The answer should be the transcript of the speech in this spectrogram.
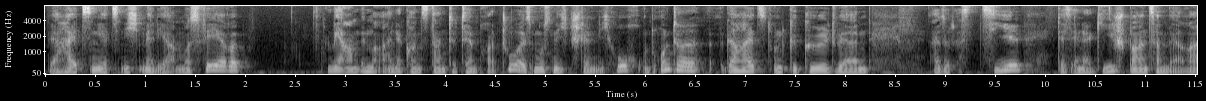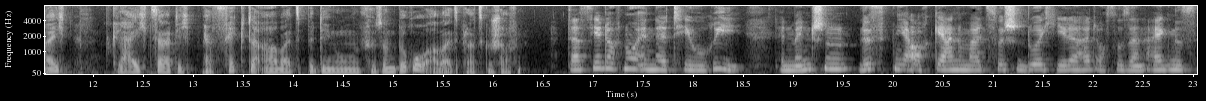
Wir heizen jetzt nicht mehr die Atmosphäre. Wir haben immer eine konstante Temperatur. Es muss nicht ständig hoch und runter geheizt und gekühlt werden. Also das Ziel des Energiesparens haben wir erreicht. Gleichzeitig perfekte Arbeitsbedingungen für so einen Büroarbeitsplatz geschaffen. Das jedoch nur in der Theorie, denn Menschen lüften ja auch gerne mal zwischendurch. Jeder hat auch so sein eigenes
